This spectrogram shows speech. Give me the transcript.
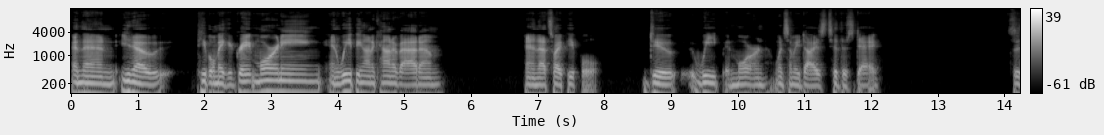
and then you know people make a great mourning and weeping on account of adam and that's why people do weep and mourn when somebody dies to this day. So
